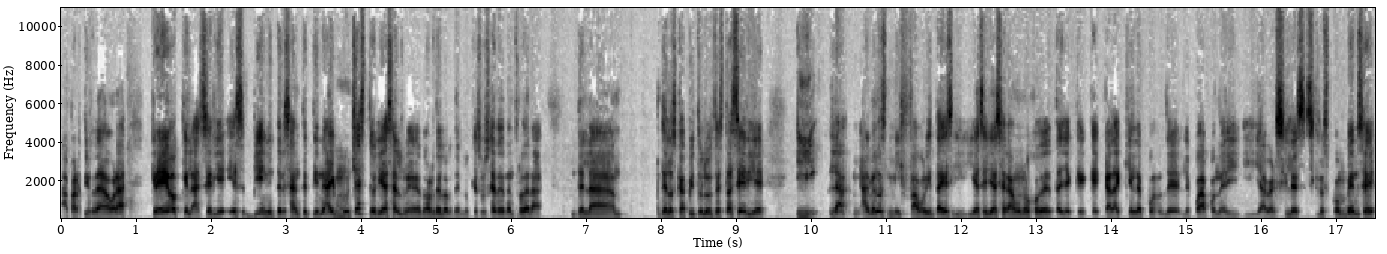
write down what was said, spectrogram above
a partir de ahora. Creo que la serie es bien interesante, tiene, hay muchas teorías alrededor de lo, de lo que sucede dentro de, la, de, la, de los capítulos de esta serie. Y la, al menos mi favorita es, y, ese ya será un ojo de detalle que, cada quien le, le, pueda poner y, a ver si les si los convence.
